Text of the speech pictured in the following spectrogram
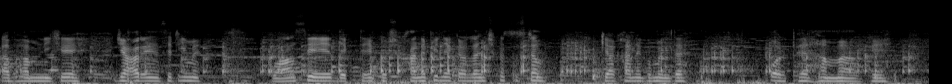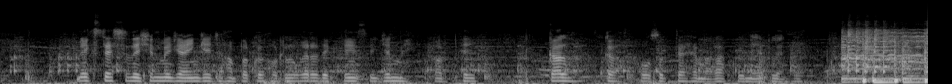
अब हम नीचे जा रहे हैं सिटी में। वहाँ से देखते हैं कुछ खाने पीने का लंच का सिस्टम, क्या खाने को मिलता है। और फिर हम आगे नेक्स्ट डेस्टिनेशन में जाएँगे, जहाँ पर कोई होटल वगैरह देखते हैं इस रीजन में। और फिर कल का हो सकता है हमारा कोई नया प्लान है।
